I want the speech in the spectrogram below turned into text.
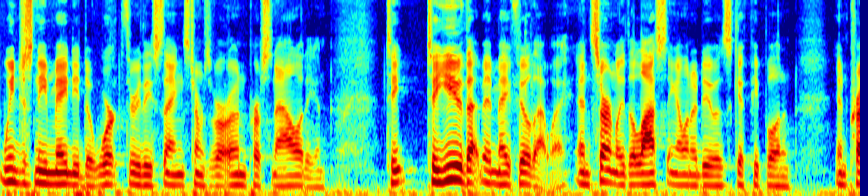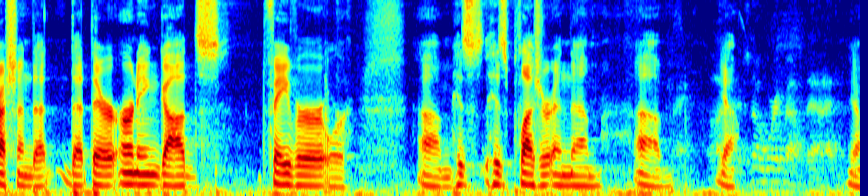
we just need may need to work through these things in terms of our own personality and to to you that it may feel that way. And certainly the last thing I want to do is give people an impression that that they're earning God's favor or um, his his pleasure in them. Um, well, yeah. No yeah.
